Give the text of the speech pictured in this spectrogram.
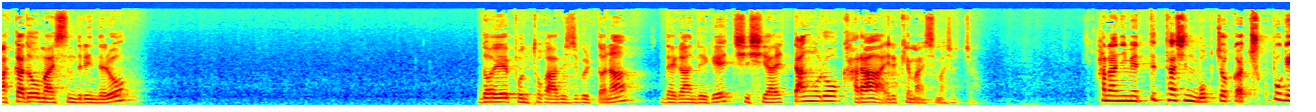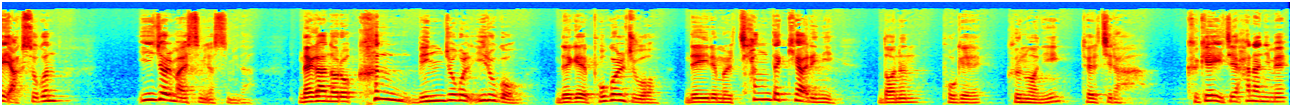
아까도 말씀드린 대로 너의 본토가 아비 집을 떠나 내가 내게 지시할 땅으로 가라 이렇게 말씀하셨죠. 하나님의 뜻하신 목적과 축복의 약속은 2절 말씀이었습니다. 내가 너로 큰 민족을 이루고 내게 복을 주어 내 이름을 창대케 하리니 너는 복의 근원이 될지라. 그게 이제 하나님의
